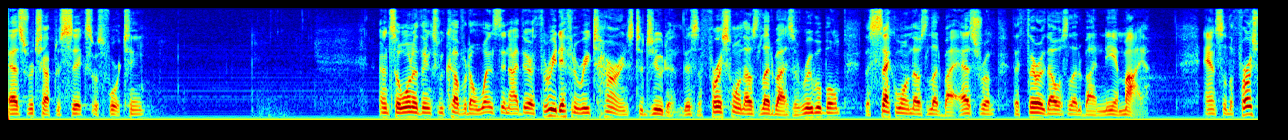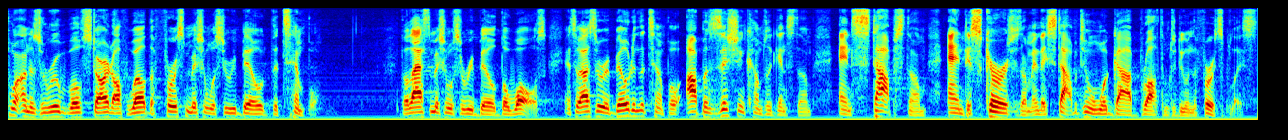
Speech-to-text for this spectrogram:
Ezra chapter 6, verse 14. And so, one of the things we covered on Wednesday night, there are three different returns to Judah. There's the first one that was led by Zerubbabel, the second one that was led by Ezra, the third that was led by Nehemiah. And so, the first one under Zerubbabel started off well. The first mission was to rebuild the temple. The last mission was to rebuild the walls. And so, as they're rebuilding the temple, opposition comes against them and stops them and discourages them, and they stop doing what God brought them to do in the first place.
